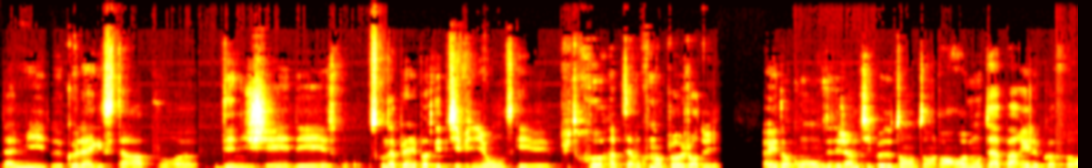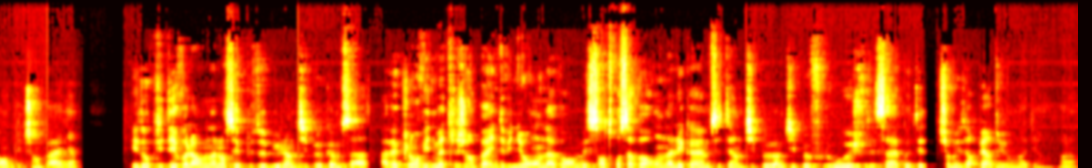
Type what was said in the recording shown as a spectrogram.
d'amis, de collègues, etc., pour euh, dénicher des ce qu'on appelait à l'époque des petits vignerons, ce qui est plus trop un terme qu'on emploie aujourd'hui. Et donc on, faisait déjà un petit peu de temps en temps, on remonter à Paris le coffre rempli de champagne, et donc l'idée, voilà, on a lancé plus de bulles un petit peu comme ça, avec l'envie de mettre les champagnes de vignerons en avant, mais sans trop savoir où on allait quand même. C'était un petit peu, un petit peu flou, et je faisais ça à côté sur mes heures perdues, on va dire. Voilà.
